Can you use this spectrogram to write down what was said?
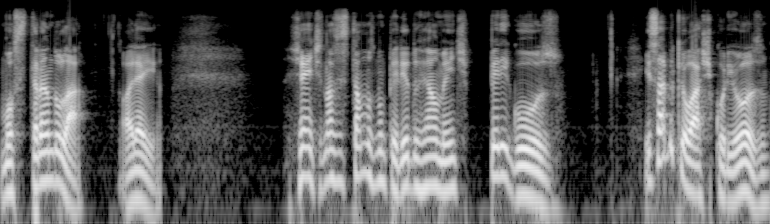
mostrando lá. Olha aí. Gente, nós estamos num período realmente perigoso. E sabe o que eu acho curioso?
